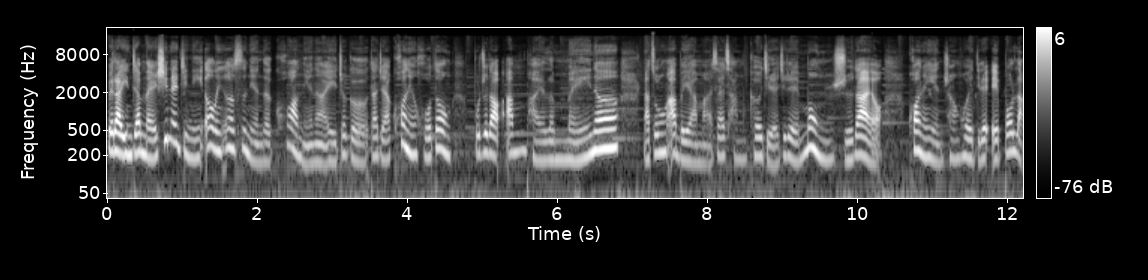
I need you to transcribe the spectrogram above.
未来迎接呢新的几年，二零二四年的跨年啊，诶，这个大家跨年活动不知道安排了没呢？那中阿贝啊嘛在参科技的这个梦时代哦，跨年演唱会伫咧下晡六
